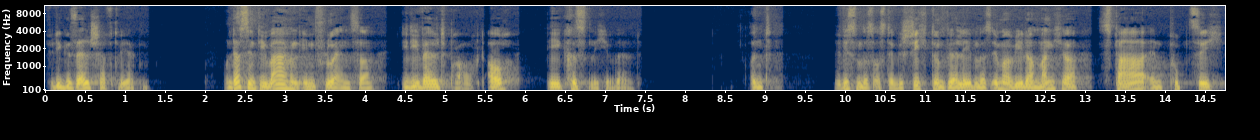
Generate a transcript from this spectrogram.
für die Gesellschaft wirken. Und das sind die wahren Influencer, die die Welt braucht, auch die christliche Welt. Und wir wissen das aus der Geschichte und wir erleben das immer wieder. Mancher Star entpuppt sich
